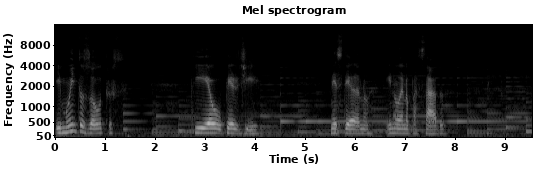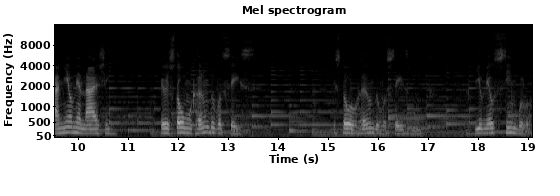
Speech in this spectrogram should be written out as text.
e muitos outros que eu perdi neste ano e no ano passado a minha homenagem, eu estou honrando vocês. Estou honrando vocês muito. E o meu símbolo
